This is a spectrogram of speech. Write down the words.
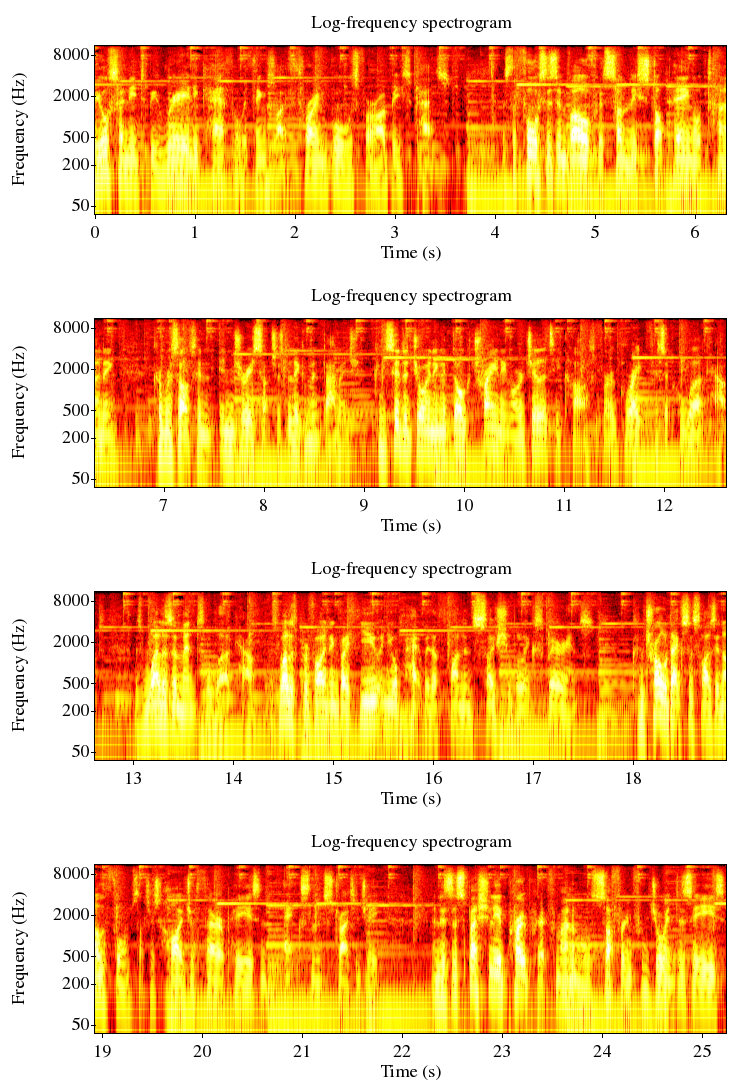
We also need to be really careful with things like throwing balls for our obese pets, as the forces involved with suddenly stopping or turning can result in injuries such as ligament damage. Consider joining a dog training or agility class for a great physical workout, as well as a mental workout, as well as providing both you and your pet with a fun and sociable experience. Controlled exercise in other forms such as hydrotherapy is an excellent strategy and is especially appropriate from animals suffering from joint disease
